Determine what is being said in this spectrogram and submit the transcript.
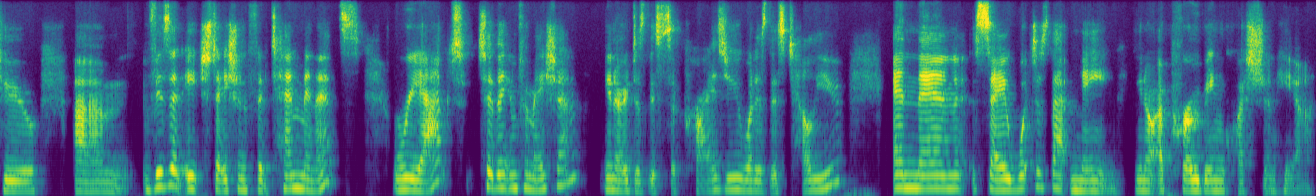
to um, visit each station for 10 minutes, react to the information. You know, does this surprise you? What does this tell you? And then say, what does that mean? You know, a probing question here.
